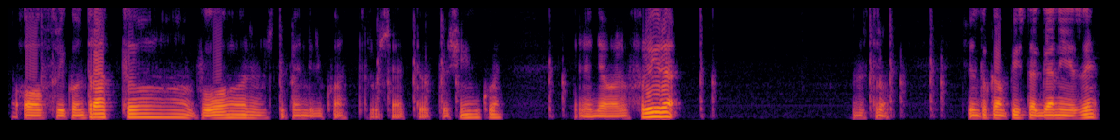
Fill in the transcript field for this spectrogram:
offri contratto vuole uno stipendio di 4 7 8 5 e andiamo ad offrire. Il nostro centrocampista ganese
